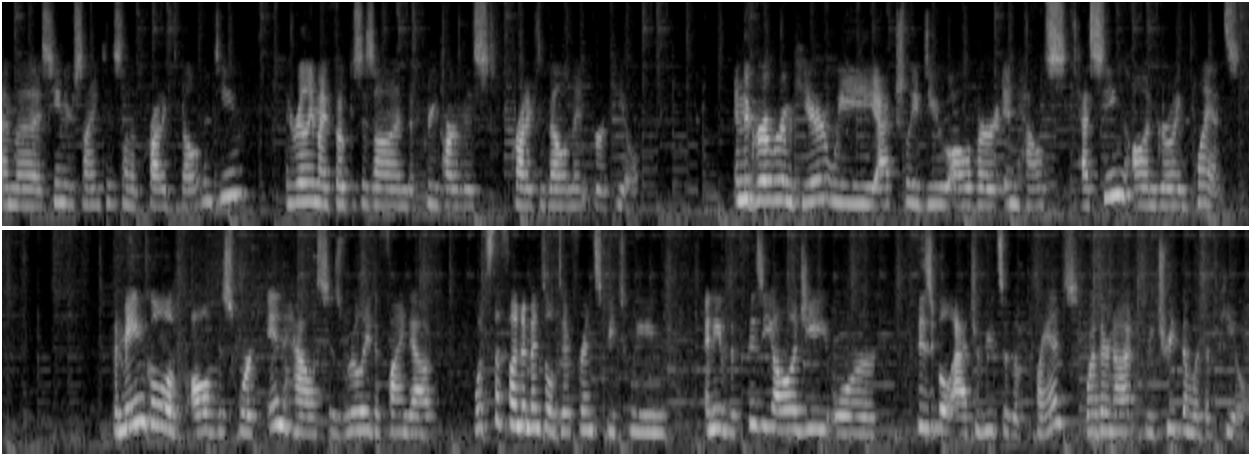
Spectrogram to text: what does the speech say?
I'm a senior scientist on the product development team, and really my focus is on the pre-harvest product development for Apeel. In the grow room here, we actually do all of our in-house testing on growing plants. The main goal of all of this work in-house is really to find out what's the fundamental difference between any of the physiology or physical attributes of the plant, whether or not we treat them with Apeel.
